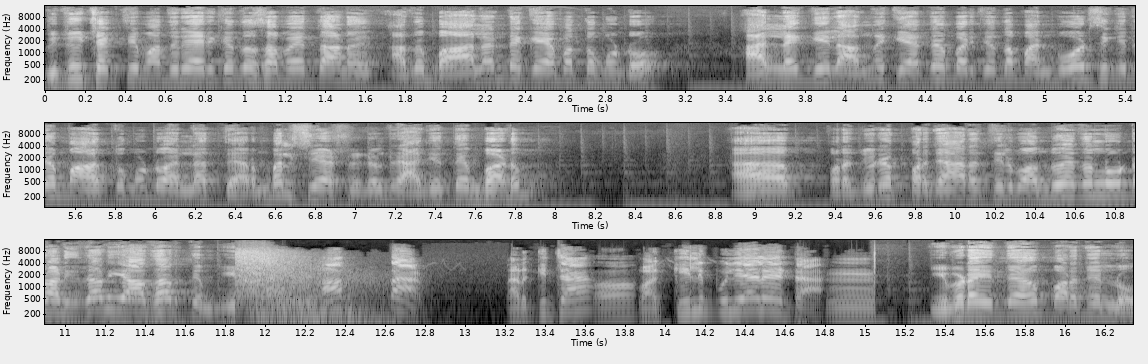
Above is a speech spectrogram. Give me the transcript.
വിദ്യുത് ശക്തി മന്ത്രിയായിരിക്കുന്ന സമയത്താണ്. അത് ബാലന്റെ കേമത്വം കൊണ്ടോ അല്ലെങ്കിൽ അന്ന് കേന്ദ്രം ഭരിച്ചിരുന്ന മൻമോഹൻ സിംഗിന്റെ മഹത്വം കൊണ്ടോ അല്ല തെർമൽ സ്റ്റേഷനുകൾ രാജ്യത്തെമ്പാടും ആ, പ്രചുര പ്രചാരത്തിൽ വന്നു എന്നുള്ളതുകൊണ്ടാണ്. ഇതാണ് യാഥാർത്ഥ്യം. ഇവിടെ ഇദ്ദേഹം പറഞ്ഞല്ലോ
